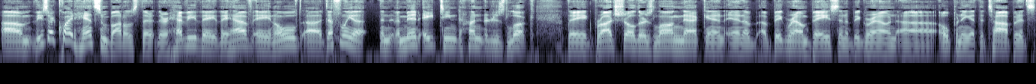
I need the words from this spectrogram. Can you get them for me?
Um, these are quite handsome bottles. They're they're heavy. They they have a, an old, uh, definitely a, a mid 1800s look. They broad shoulders, long neck, and and a, a big round base and a big round uh, opening at the top. But it's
